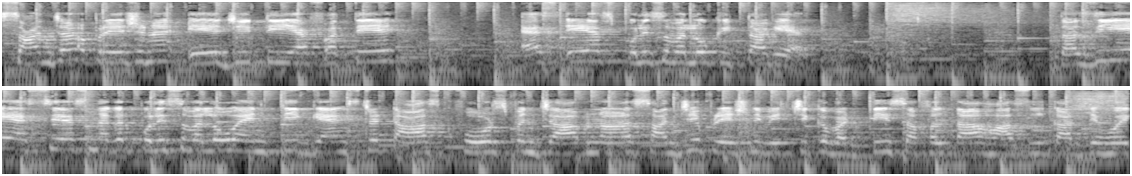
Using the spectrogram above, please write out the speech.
ਸਾਂਝਾ ਆਪਰੇਸ਼ਨ AGTF ਅਤੇ SAS ਪੁਲਿਸ ਵੱਲੋਂ ਕੀਤਾ ਗਿਆ ਹੈ। ਦੱਸ ਦਈਏ ਐਸਐਸ ਨਗਰ ਪੁਲਿਸ ਵੱਲੋਂ anti gangster task force Punjab ਨਾਲ ਸਾਂਝੇ ਆਪਰੇਸ਼ਨ ਵਿੱਚ ਇੱਕ ਵੱਡੀ ਸਫਲਤਾ ਹਾਸਲ ਕਰਦੇ ਹੋਏ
